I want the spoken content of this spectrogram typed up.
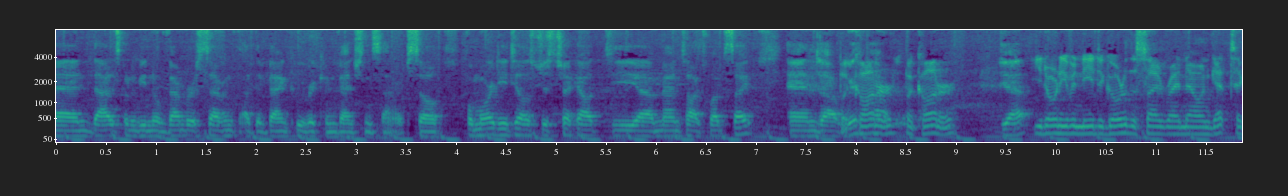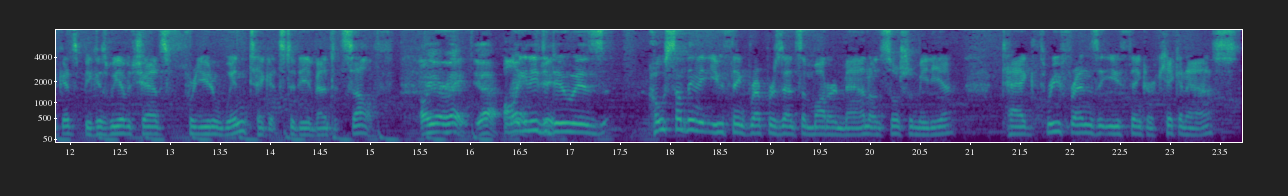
and that is going to be November 7th at the Vancouver Convention Center. So for more details, just check out the uh, Man Talks website. And uh, but Connor, that, but Connor, yeah. You don't even need to go to the site right now and get tickets because we have a chance for you to win tickets to the event itself. Oh, you're right. Yeah. All right. you need to do is Post something that you think represents a modern man on social media. Tag three friends that you think are kicking ass,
